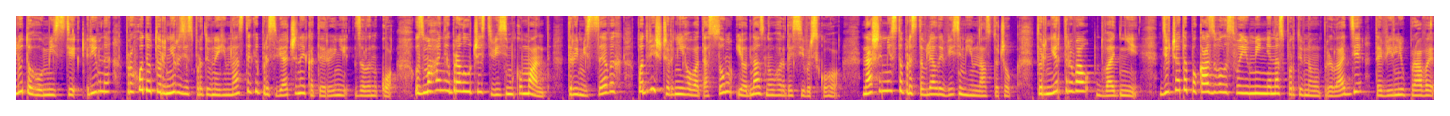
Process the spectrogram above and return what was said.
лютого у місті Рівне проходив турнір зі спортивної гімнастики, присвячений Катерині Зеленко. У змаганнях брали участь вісім команд: три місцевих, по дві з Чернігова та Сум і одна з Новгорода Сіверського. Наше місто представляли вісім гімнасточок. Турнір тривав два дні. Дівчата показували свої вміння на спортивному приладді та вільні вправи.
